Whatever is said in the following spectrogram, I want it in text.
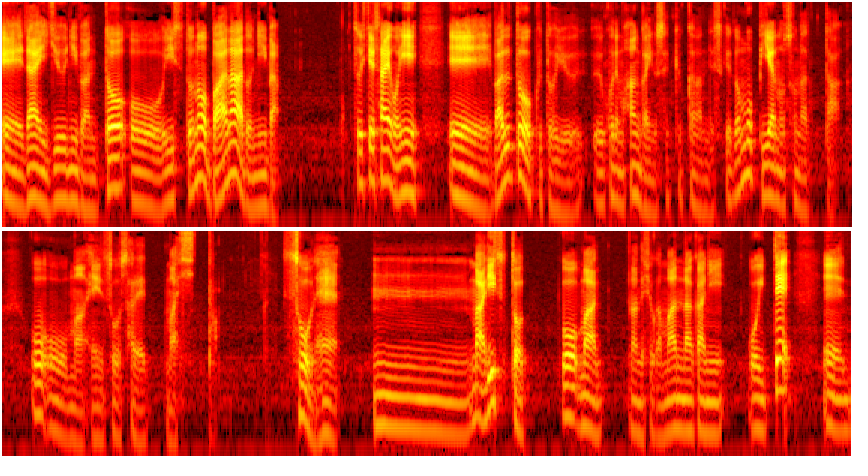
えー、第12番と、リストのバラード2番。そして最後に、えー、バルトークという、これもハンガリーの作曲家なんですけども、ピアノソナタを、まあ、演奏されました。そうね。うん、まあ、リストを、まあ、なんでしょうか、真ん中に置いて、えー、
